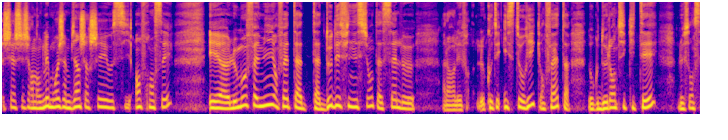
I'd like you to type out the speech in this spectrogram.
chercher en anglais. Moi, j'aime bien chercher aussi en français. Et le mot famille, en fait, tu as, deux définitions. Tu as celle, alors le côté historique, en fait, donc de l'Antiquité. Le sens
